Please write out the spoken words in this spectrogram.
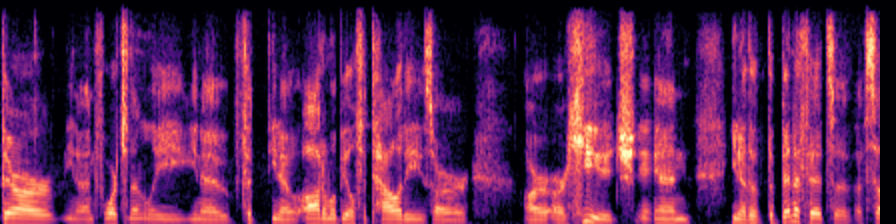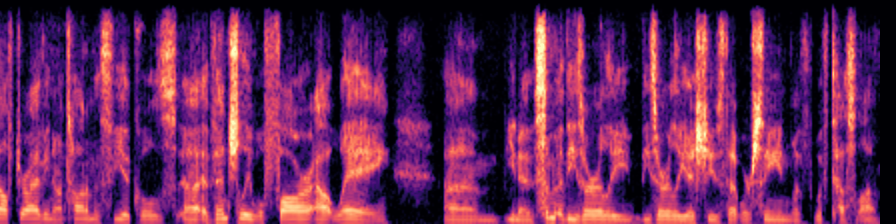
there are, you know, unfortunately, you know, fa- you know, automobile fatalities are are, are huge, and you know, the the benefits of, of self-driving autonomous vehicles uh, eventually will far outweigh, um, you know, some of these early these early issues that we're seeing with with Tesla.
